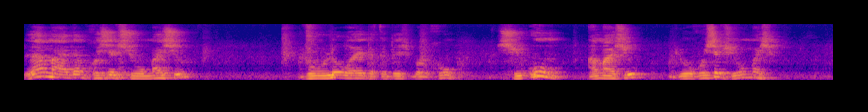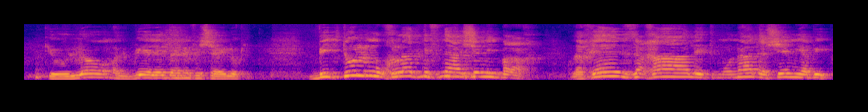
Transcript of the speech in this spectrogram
למה האדם חושב שהוא משהו, והוא לא רואה את הקדוש ברוך הוא, שהוא המשהו, כי הוא חושב שהוא משהו. כי הוא לא מגביר את הנפש האלוקית. ביטול מוחלט לפני השם יתברך. לכן זכה לתמונת השם יביט.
